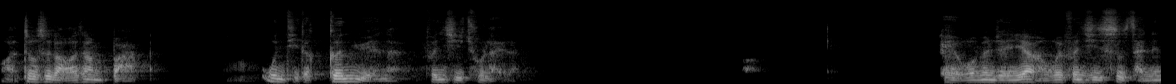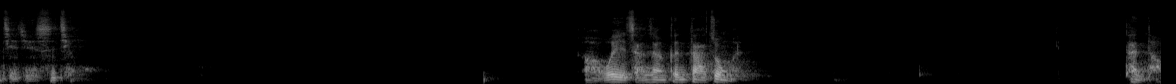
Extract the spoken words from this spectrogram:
啊，这是老和尚把问题的根源呢分析出来了。哎，我们人要很会分析事，才能解决事情。啊，我也常常跟大众啊探讨。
